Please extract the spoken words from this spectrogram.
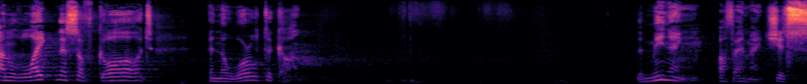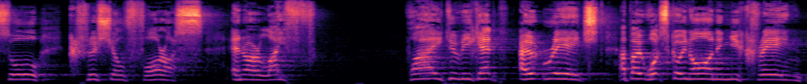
and likeness of God in the world to come. The meaning of image is so crucial for us in our life. Why do we get outraged about what's going on in Ukraine?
